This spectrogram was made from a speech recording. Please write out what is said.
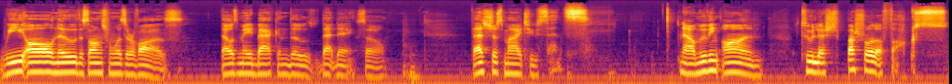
We all know the songs from Wizard of Oz. That was made back in those that day. So that's just my two cents. Now moving on to the special effects.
